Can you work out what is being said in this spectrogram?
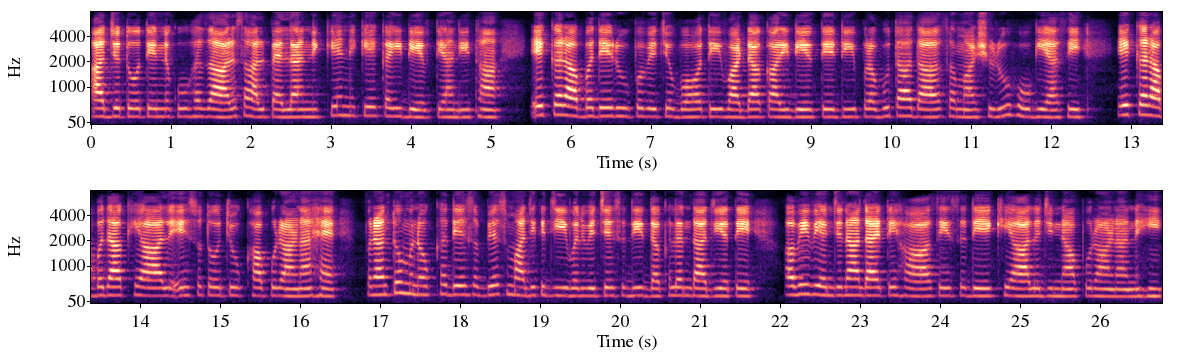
ਅੱਜ ਤੋਂ ਤਿੰਨ ਕੁ ਹਜ਼ਾਰ ਸਾਲ ਪਹਿਲਾਂ ਨਿੱਕੇ ਨਿੱਕੇ ਕਈ ਦੇਵਤਿਆਂ ਦੀ ਥਾਂ ਇੱਕ ਰੱਬ ਦੇ ਰੂਪ ਵਿੱਚ ਬਹੁਤ ਹੀ ਵਾਡਾਕਾਰੀ ਦੇਵਤੇ ਦੀ ਪ੍ਰਭੂਤਾ ਦਾ ਸਮਾਂ ਸ਼ੁਰੂ ਹੋ ਗਿਆ ਸੀ। ਇੱਕ ਰੱਬ ਦਾ ਖਿਆਲ ਇਸ ਤੋਂ ਚੋਖਾ ਪੁਰਾਣਾ ਹੈ। ਪਰੰਤੂ ਮਨੁੱਖ ਦੇ ਸਭਿਅ ਸਮਾਜਿਕ ਜੀਵਨ ਵਿੱਚ ਇਸ ਦੀ ਦਖਲਅੰਦਾਜ਼ੀ ਅਤੇ ਅਭਿਵਿਅੰਜਨਾਂ ਦਾ ਇਤਿਹਾਸ ਇਸ ਦੇ ਖਿਆਲ ਜਿੰਨਾ ਪੁਰਾਣਾ ਨਹੀਂ।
